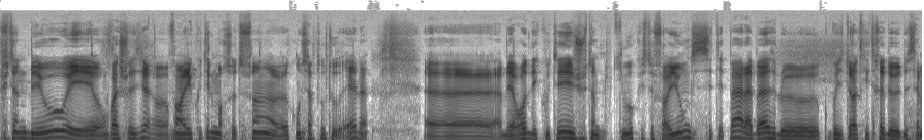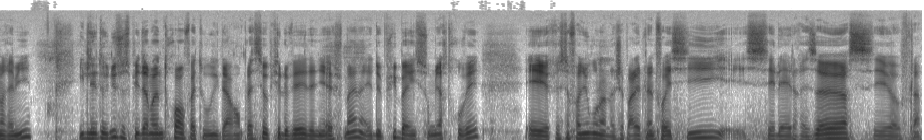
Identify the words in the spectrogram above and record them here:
putain de BO, et on va choisir. Enfin, on va écouter le morceau de fin, euh, Concerto to Hell. Euh, à Béraud d'écouter, juste un petit mot, Christopher Young, c'était pas à la base le compositeur attitré de, de Sam Raimi. Il l'est devenu sur Spider-Man 3, en fait, où il a remplacé au pied levé Danny Elfman, et depuis, bah, ils se sont bien retrouvés. Et Christopher Young, on en a déjà parlé plein de fois ici, c'est les Hellraiser, c'est euh, plein,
